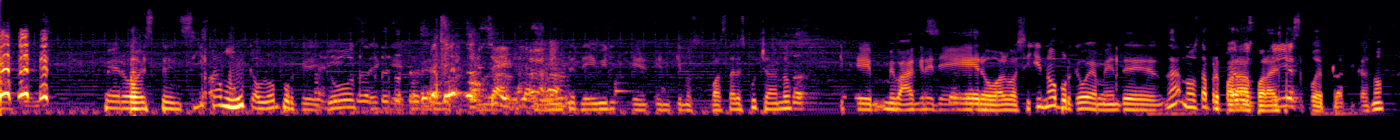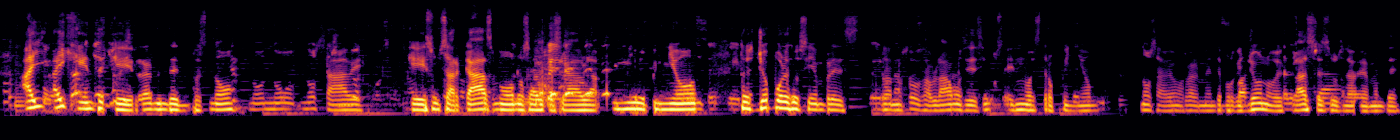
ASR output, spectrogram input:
pero este, en sí estamos muy cabrón porque yo sé que la gente débil en, en que nos va a estar escuchando eh, me va a agredir o algo así, ¿no? Porque obviamente ah, no está preparada para este tipo de pláticas, ¿no? Hay, hay gente que realmente pues no, no, no, no sabe que es un sarcasmo, no sabe que se habla, en mi opinión. Entonces yo por eso siempre, o sea, nosotros hablamos y decimos, en nuestra opinión, no sabemos realmente, porque yo no doy clases, obviamente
